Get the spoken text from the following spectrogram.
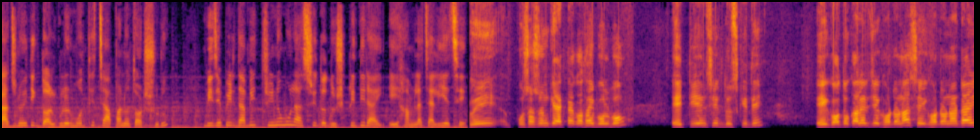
রাজনৈতিক দলগুলোর মধ্যে চাপানো তর শুরু। বিজেপির দাবি তৃণমূল আশ্রিত দুষ্কৃতীরাই এই হামলা চালিয়েছে। আমি প্রশাসনকে একটা কথাই বলব এই টিএমসির দুষ্কৃতি এই গতকালের যে ঘটনা সেই ঘটনাটাই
